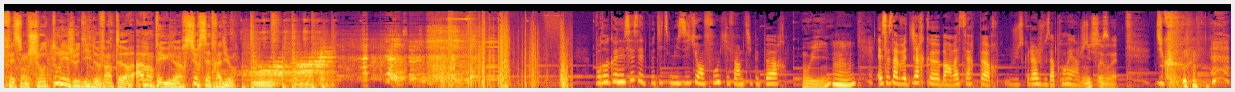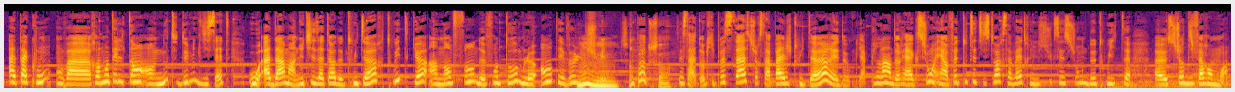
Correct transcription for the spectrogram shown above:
fait son show tous les jeudis de 20h à 21h sur cette radio. Vous reconnaissez cette petite musique en fond qui fait un petit peu peur? Oui. Mhm. Et ça, ça veut dire que bah, on va se faire peur. Jusque-là, je vous apprends rien. Je Oui, c'est vrai. Du coup, attaquons. On va remonter le temps en août 2017 où Adam, un utilisateur de Twitter, tweet qu'un enfant de fantôme le hante et veut le Mhm. tuer. Sympa tout ça. C'est ça. Donc il poste ça sur sa page Twitter et donc il y a plein de réactions. Et en fait, toute cette histoire, ça va être une succession de tweets euh, sur différents mois.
